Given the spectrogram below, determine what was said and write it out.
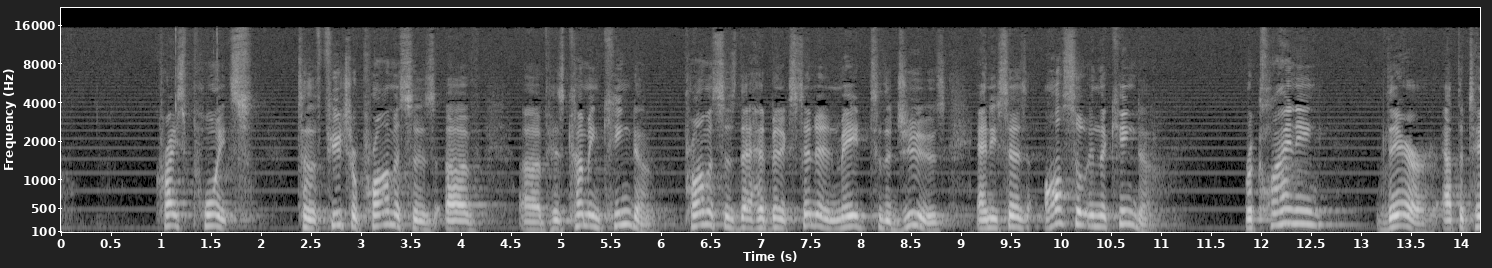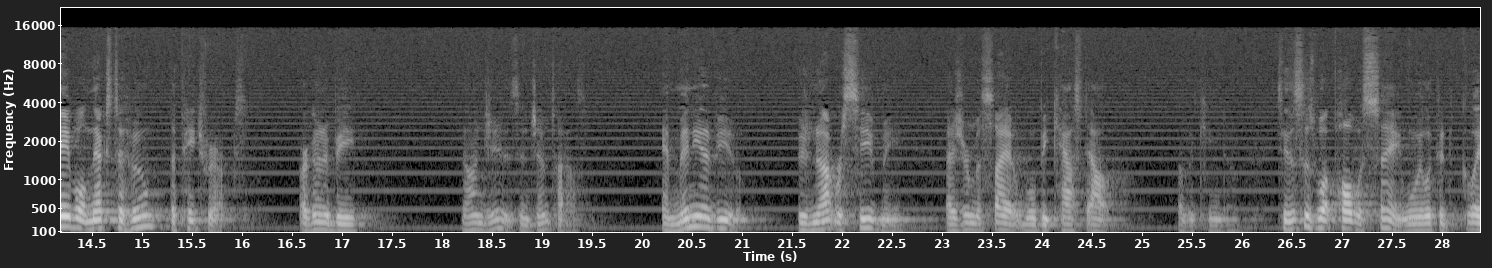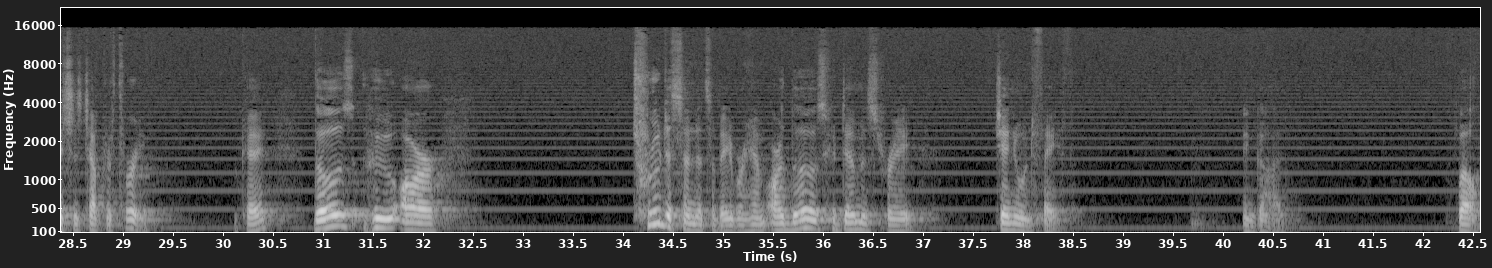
Christ points to the future promises of, of his coming kingdom, promises that had been extended and made to the Jews. And he says, also in the kingdom, reclining there at the table next to whom? The patriarchs are going to be non Jews and Gentiles. And many of you who do not receive me as your Messiah will be cast out of the kingdom. See, this is what Paul was saying when we looked at Galatians chapter 3. Okay? Those who are true descendants of Abraham are those who demonstrate genuine faith in God. Well,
